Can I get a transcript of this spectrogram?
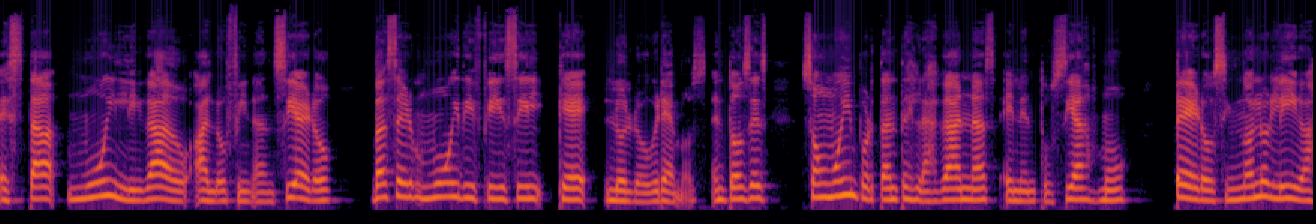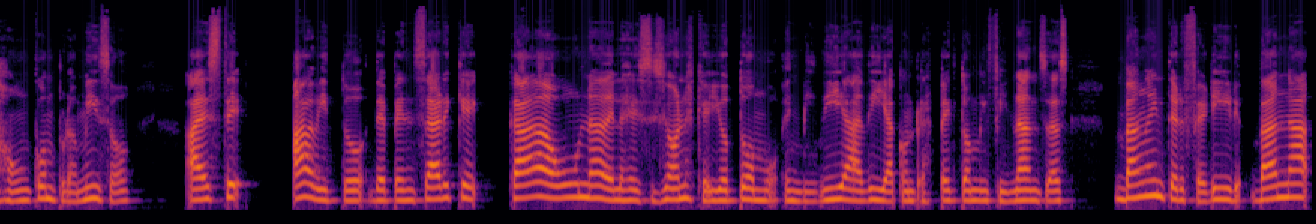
está muy ligado a lo financiero, va a ser muy difícil que lo logremos. Entonces, son muy importantes las ganas, el entusiasmo, pero si no lo ligas a un compromiso, a este hábito de pensar que cada una de las decisiones que yo tomo en mi día a día con respecto a mis finanzas van a interferir, van a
